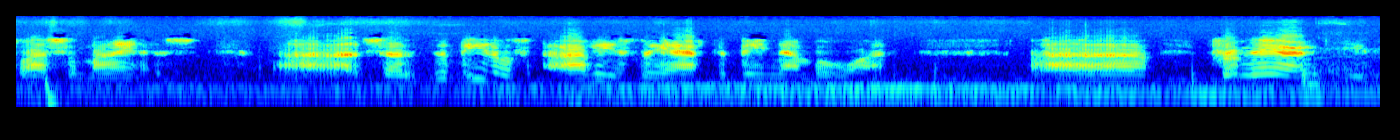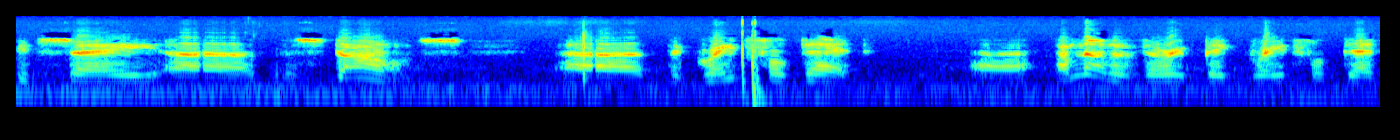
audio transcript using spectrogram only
plus or minus. Uh, so the Beatles obviously have to be number one. Uh, from there, you could say uh, the Stones, uh, the Grateful Dead. Uh, I'm not a very big Grateful Dead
